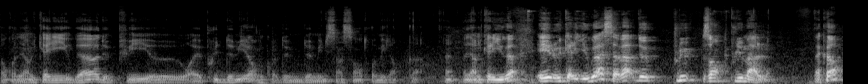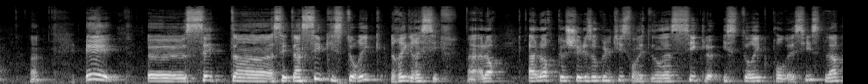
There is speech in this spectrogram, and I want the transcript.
Donc on est dans le Kali Yuga depuis euh, plus de 2000 ans, quoi, 2500, 3000 ans. Hein. On est dans le Kali Yuga, et le Kali Yuga, ça va de plus en plus mal. D'accord? Et c'est un, cycle historique régressif. Alors, alors que chez les occultistes, on était dans un cycle historique progressiste, là,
